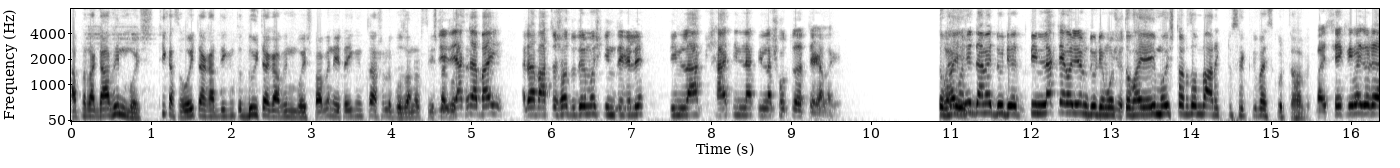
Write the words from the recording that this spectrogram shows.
আপনারা গাভীন মহিষ ঠিক আছে? ওই টাকা দিয়ে কিন্তু দুইটা গাভীন মহিষ পাবেন এটাই কিন্তু আসলে বোঝানোর চেষ্টা করছে। একটা ভাই একটা বাচ্চা সহ দুধের মহিষ কিনতে গেলে তিন লাখ সাড়ে তিন লাখ তিন লাখ সত্তর হাজার টাকা লাগে। তো ভাই মহিষের দামে দুটো তিন লাখ টাকা হলে দুটো মহিষ তো ভাই এই মহিষটার জন্য আরেকটু স্যাক্রিফাইস করতে হবে। ভাই স্যাক্রিফাইস ওটা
